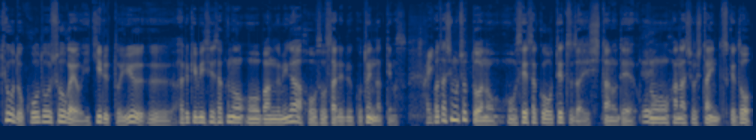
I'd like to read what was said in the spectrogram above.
強度行動障害を生きるといううアルキビ制作のお番組が放送されることになっています、はい私もちょっとあの制作をお手伝いしたのでこええのお話をしたいんですけど、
